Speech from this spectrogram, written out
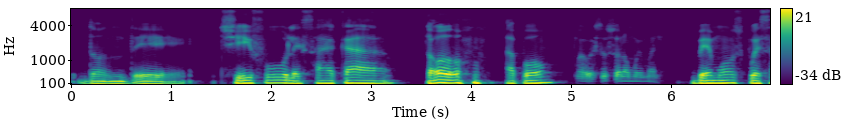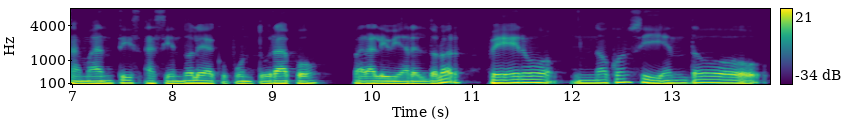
donde Shifu le saca todo a Po. eso suena muy mal. Vemos pues a Mantis haciéndole acupuntura a Po para aliviar el dolor, pero no consiguiendo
